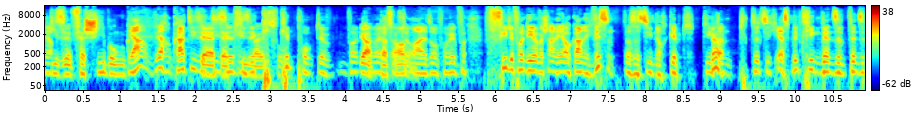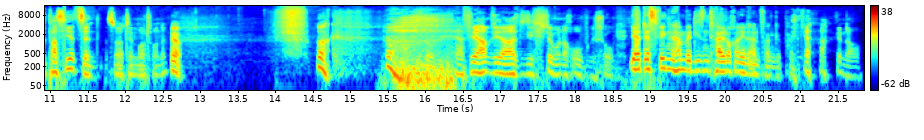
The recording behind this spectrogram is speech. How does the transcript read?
ja. diese Verschiebung. Ja, ja gerade diese, der, diese, der diese Kipppunkte, von ja, denen das auch mal so, von, viele von denen wahrscheinlich auch gar nicht wissen, dass es die noch gibt, die ja. dann plötzlich erst mitkriegen, wenn sie, wenn sie passiert sind, so nach dem Motto, ne? Ja. Okay. So. Ja, wir haben wieder die Stimmung nach oben geschoben. Ja, deswegen haben wir diesen Teil doch an den Anfang gepackt. Ja, genau.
